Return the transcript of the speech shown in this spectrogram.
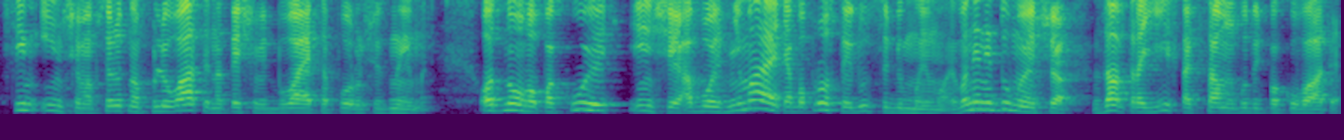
всім іншим абсолютно плювати на те, що відбувається поруч із ними. Одного пакують, інші або знімають, або просто йдуть собі мимо. І вони не думають, що завтра їх так само будуть пакувати,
